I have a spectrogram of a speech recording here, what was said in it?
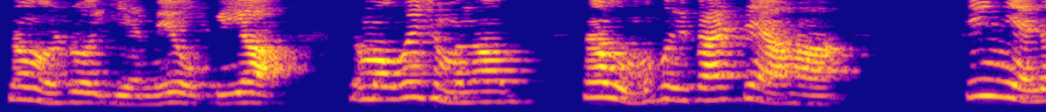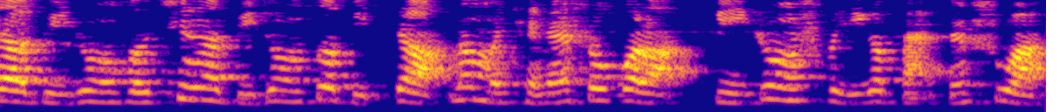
那么说也没有必要。那么为什么呢？那我们会发现哈，今年的比重和去年的比重做比较，那么前面说过了，比重是不是一个百分数啊？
